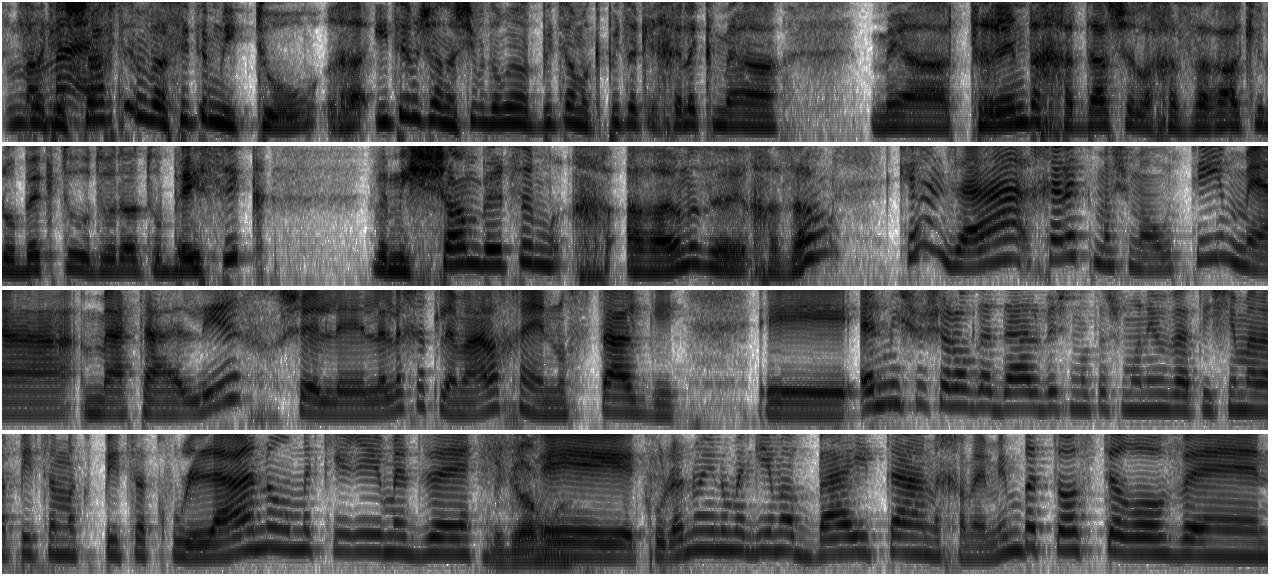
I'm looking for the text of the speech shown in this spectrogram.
זאת אומרת, ישבתם ועשיתם ניטור, ראיתם שאנשים מדברים על פיצה מקפיצה כחלק מה... מהטרנד החדש של החזרה, כאילו back to, to, to basic, ומשם בעצם הרעיון הזה חזר? כן, זה היה חלק משמעותי מה, מהתהליך של אה, ללכת למהלך אה, נוסטלגי. אה, אין מישהו שלא גדל בשנות ה-80 וה-90 על הפיצה מקפיצה, כולנו מכירים את זה. לגמרי. כולנו היינו מגיעים הביתה, מחממים בטוסטר אובן.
